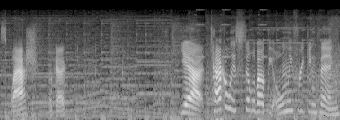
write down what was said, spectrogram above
Splash. Okay. Yeah, tackle is still about the only freaking thing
